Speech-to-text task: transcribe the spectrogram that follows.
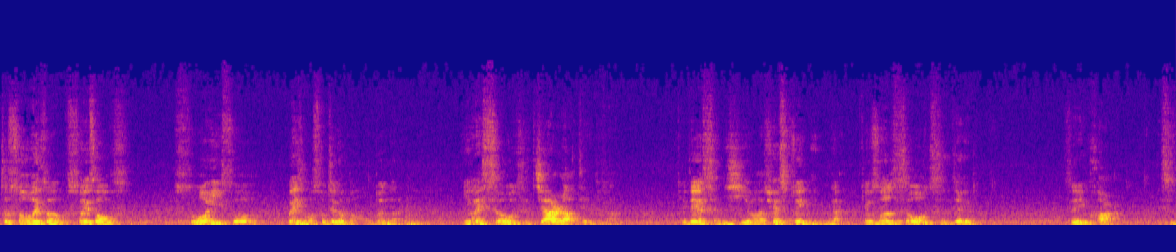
就说为什么？所以说，所以说，为什么说这个矛盾呢？因为手指尖儿啊，这个地方，就这个神器的话，确实最敏感。就是说手指这个这一块儿是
